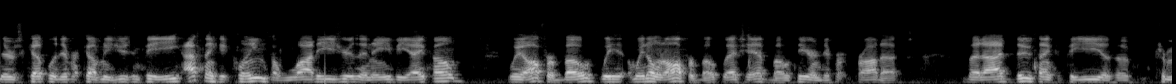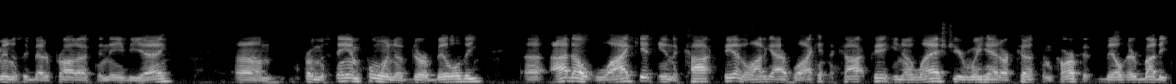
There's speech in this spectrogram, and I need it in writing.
there's a couple of different companies using PE. I think it cleans a lot easier than EVA foam. We offer both. We we don't offer both. We actually have both here in different products but I do think the PE is a tremendously better product than EVA. Um, from a standpoint of durability, Uh, I don't like it in the cockpit. A lot of guys like it in the cockpit. You know, last year we had our custom carpet built. Everybody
